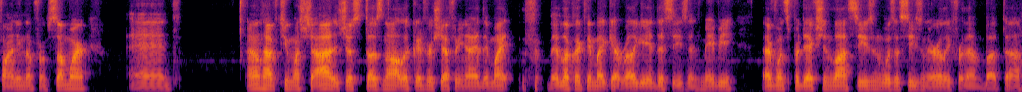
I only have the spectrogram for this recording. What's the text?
finding them from somewhere. And I don't have too much to add. It just does not look good for Sheffield United. They might they look like they might get relegated this season. Maybe everyone's prediction last season was a season early for them, but uh,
